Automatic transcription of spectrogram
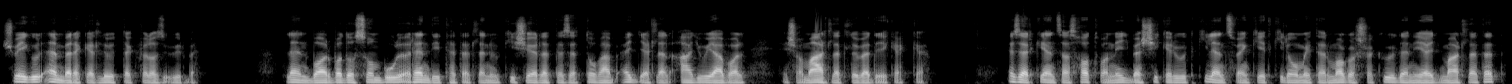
s végül embereket lőttek fel az űrbe. Lent Barbadoson Bull rendíthetetlenül kísérletezett tovább egyetlen ágyújával és a mártlet lövedékekkel. 1964-ben sikerült 92 km magasra küldenie egy mártletet,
